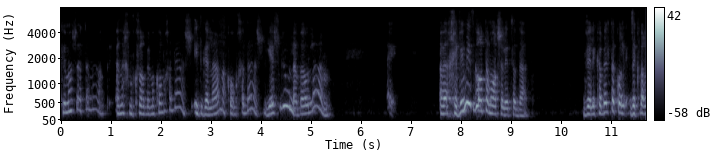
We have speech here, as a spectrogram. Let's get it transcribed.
כמו שאת אמרת, אנחנו כבר במקום חדש, התגלה מקום חדש, יש גאולה בעולם. אבל חייבים לסגור את המוח של עץ הדת ולקבל את הכל, זה כבר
